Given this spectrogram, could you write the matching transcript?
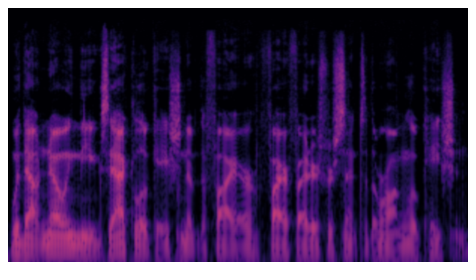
Without knowing the exact location of the fire, firefighters were sent to the wrong location.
